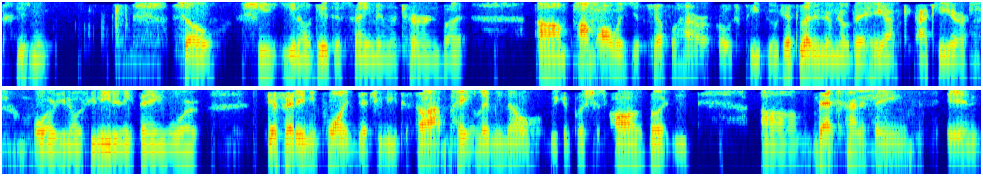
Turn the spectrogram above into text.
Excuse me. So she, you know, did the same in return. But um, I'm always just careful how I approach people, just letting them know that hey, I, I care, or you know, if you need anything, or if at any point that you need to stop, hey, let me know. We can push this pause button, um, that kind of thing. And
